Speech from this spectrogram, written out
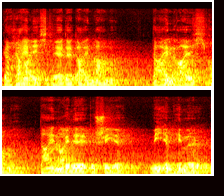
geheiligt werde dein Name, dein Reich komme, dein Wille geschehe, wie im Himmel,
